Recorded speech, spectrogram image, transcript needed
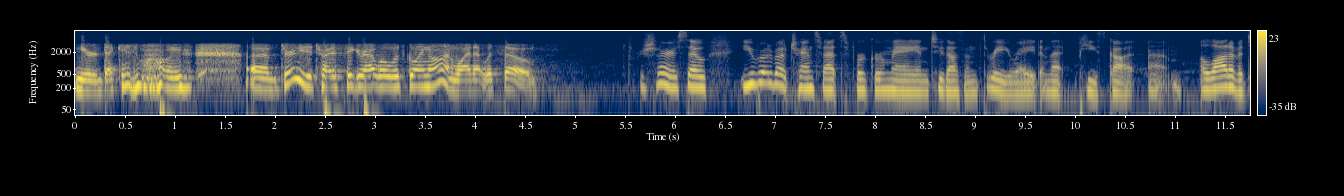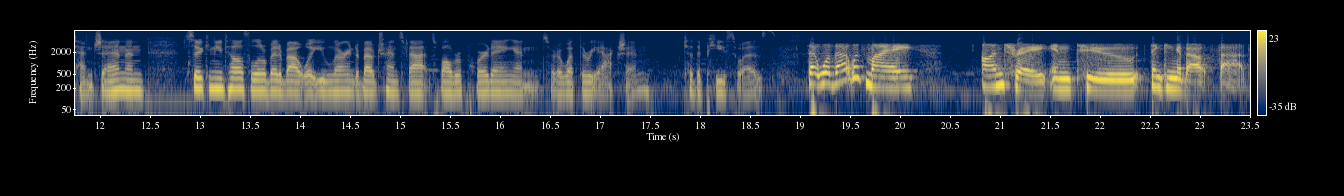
near decade long uh, journey to try to figure out what was going on, why that was so. For sure. So you wrote about trans fats for Gourmet in 2003, right? And that piece got um, a lot of attention. And so, can you tell us a little bit about what you learned about trans fats while reporting, and sort of what the reaction to the piece was? That well, that was my entree into thinking about fats,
